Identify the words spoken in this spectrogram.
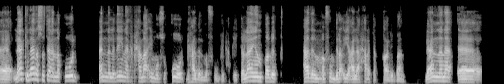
آه، لكن لا نستطيع أن نقول أن لدينا حمائم وصقور بهذا المفهوم في الحقيقة. لا ينطبق هذا المفهوم برأيي على حركة طالبان. لأننا آه،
